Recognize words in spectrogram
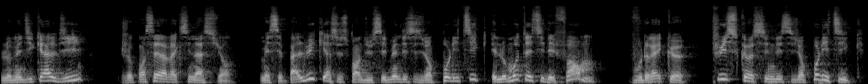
Le médical dit je conseille la vaccination. Mais ce n'est pas lui qui a suspendu, c'est bien une décision politique. Et le mot ici des formes voudrait que, puisque c'est une décision politique,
